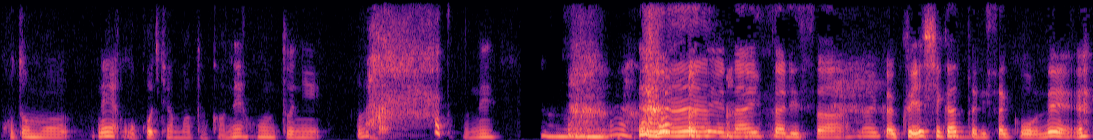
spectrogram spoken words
子供ね、お子ちゃまとかね、本当に、うわーとかね、ね 泣いたりさ、なんか悔しがったりさ、こうね、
